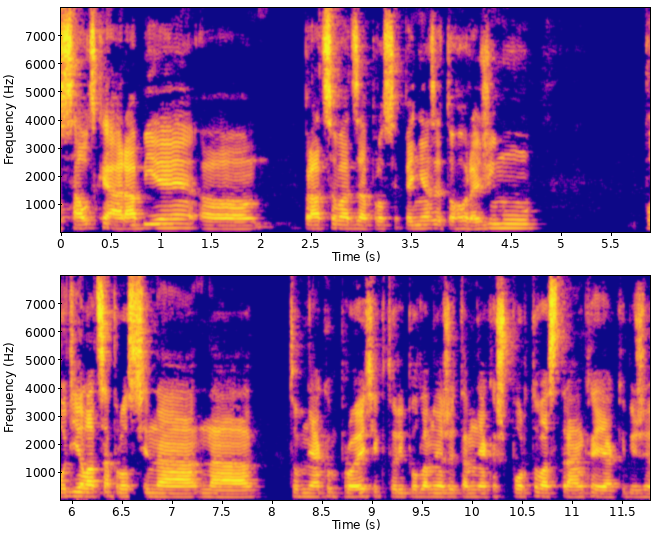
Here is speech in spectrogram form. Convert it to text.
Saudskej Arábie, uh, pracovať za proste peniaze toho režimu, podielať sa proste na, na tom nejakom projekte, ktorý podľa mňa, že tam nejaká športová stránka je akoby, že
